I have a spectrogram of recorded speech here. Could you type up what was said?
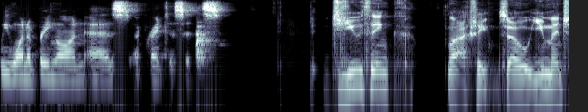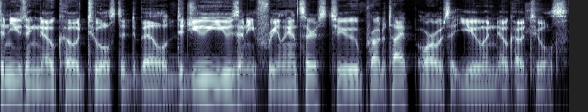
we want to bring on as apprentices. Do you think well, actually, so you mentioned using no code tools to build. Did you use any freelancers to prototype, or was it you and no code tools?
